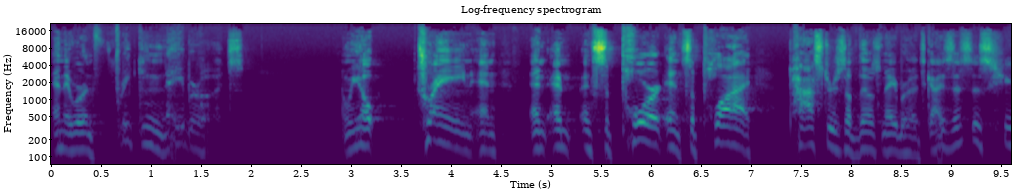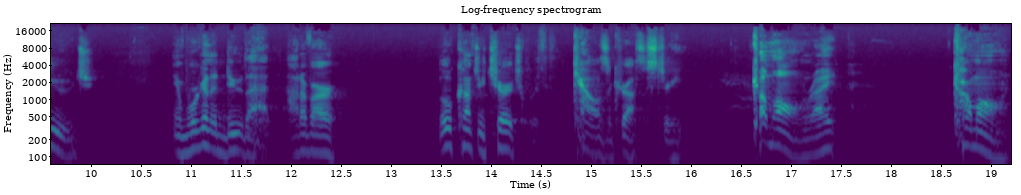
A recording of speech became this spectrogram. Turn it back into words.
and they were in freaking neighborhoods? And we help train and, and, and, and support and supply pastors of those neighborhoods. Guys, this is huge. And we're going to do that out of our little country church with cows across the street. Come on, right? Come on.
